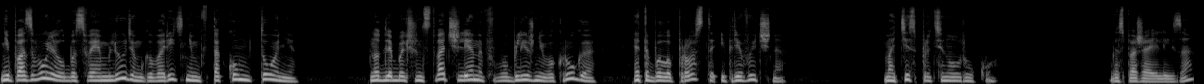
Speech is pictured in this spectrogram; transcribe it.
не позволил бы своим людям говорить с ним в таком тоне. Но для большинства членов его ближнего круга это было просто и привычно. Матис протянул руку. «Госпожа Элиза?»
